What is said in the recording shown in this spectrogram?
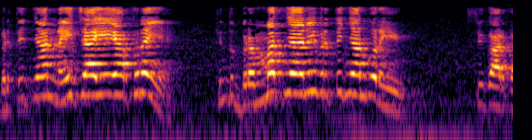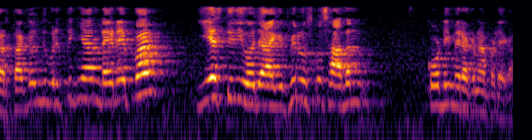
वृत्ति ज्ञान नहीं चाहिए ये अर्थ नहीं है। किंतु ब्रह्मज्ञानी वृत्ति ज्ञान को नहीं स्वीकार करता, क्योंकि वृत्ति ज्ञान रहने पर यह स्थिति हो जाएगी। फिर उसको साधन कोटि में रखना पड़ेगा।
